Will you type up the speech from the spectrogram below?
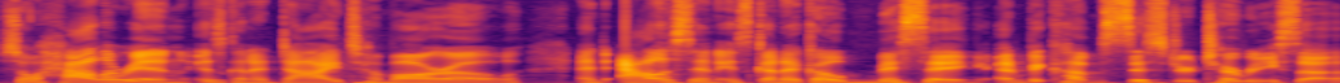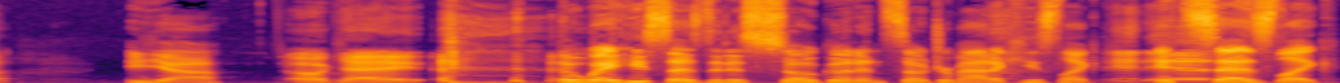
so Halloran is gonna die tomorrow and Allison is gonna go missing and become Sister Teresa. Yeah. Okay. the way he says it is so good and so dramatic. He's like, It it, says like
